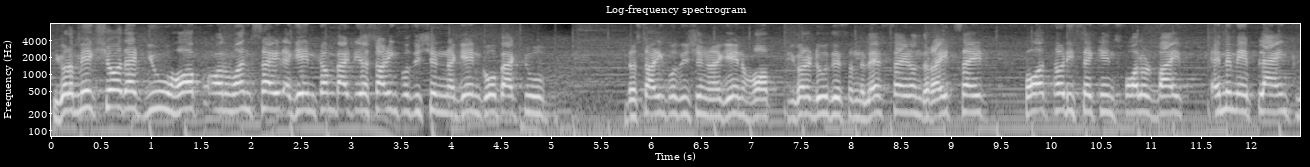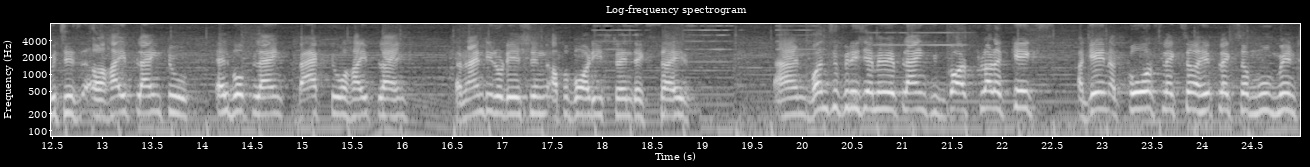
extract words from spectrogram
you gotta make sure that you hop on one side, again come back to your starting position, again go back to the starting position and again hop. You got to do this on the left side, on the right side for 30 seconds followed by MMA plank which is a high plank to elbow plank, back to high plank, an anti-rotation upper body strength exercise. And once you finish MMA plank, we've got flutter kicks. Again, a core flexor, hip flexor movement.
